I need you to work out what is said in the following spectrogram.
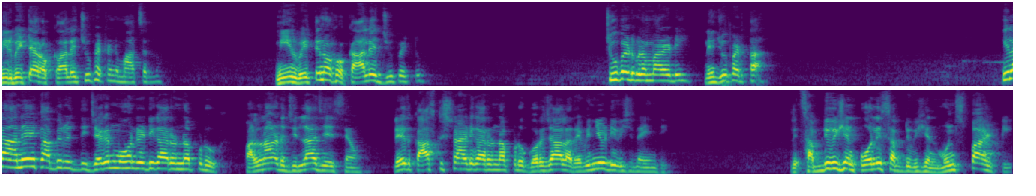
మీరు పెట్టారు ఒక కాలేజ్ చూపెట్టండి మాచర్లో. మీరు పెట్టిన ఒక కాలేజ్ చూపెట్టు. చూపెట్టు బ్రహ్మారెడ్డి నేను చూపెడతా. ఇలా అనేక అభివృద్ధి జగన్మోహన్ రెడ్డి గారు ఉన్నప్పుడు పల్నాడు జిల్లా చేశాం. లేదు కాశకృష్ణారెడ్డి గారు ఉన్నప్పుడు గురజాల రెవెన్యూ డివిజన్ అయింది. Sub division police sub division municipality.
